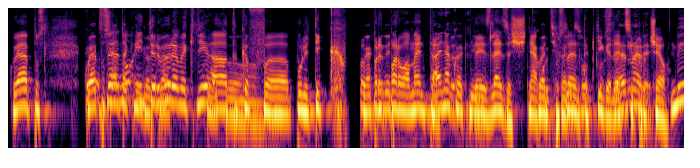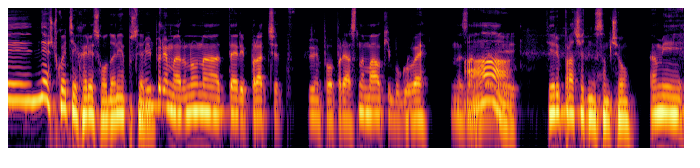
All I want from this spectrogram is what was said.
Коя е, пос... Коя е последната едно книга, интервюираме кни... а, която- такъв а, политик Коя пред книга- парламента. Дай някоя книга. Да излезеш някой Която ти последната харесва. книга, да си прочел. Ми, нещо, което ти е харесало, да не е Ми, последно. примерно на Тери Пратчет, би ми по-прясна, малки богове. Не знам А. дали... Тири прачет не съм чел. Ами,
